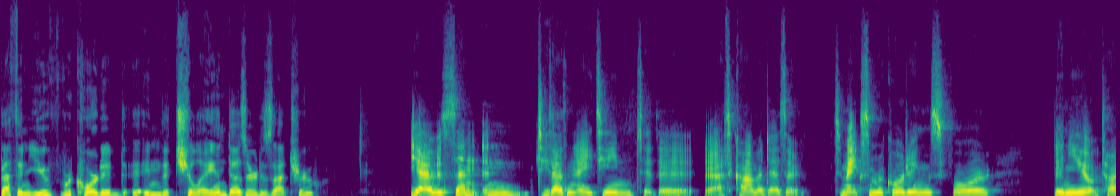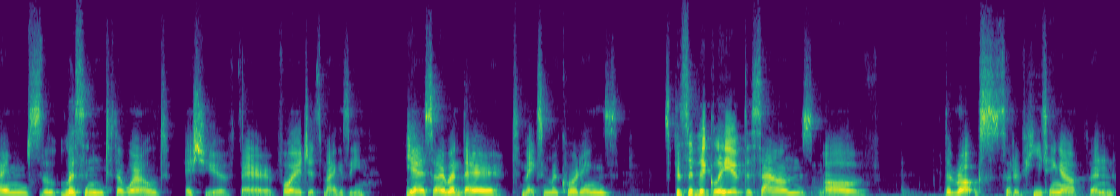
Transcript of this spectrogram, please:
Bethan, you've recorded in the Chilean desert. Is that true? Yeah, I was sent in 2018 to the Atacama Desert to make some recordings for the New York Times Listen to the World issue of their Voyages magazine. Yeah, so I went there to make some recordings specifically of the sounds of the rocks sort of heating up and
